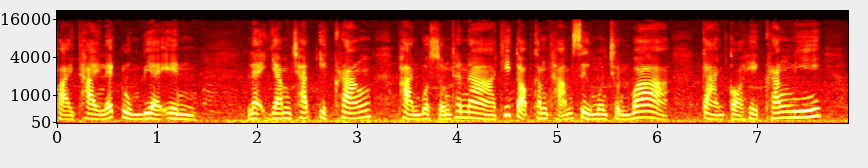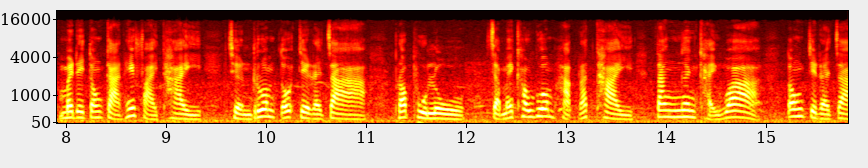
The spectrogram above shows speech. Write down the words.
ฝ่ายไทยและกลุ่ม BIN และย้ำชัดอีกครั้ง ผ่านบทสนทนาที่ตอบคำถามสื่อมวลชนว่า การก่อเหตุครั้งนี้ไม่ได้ต้องการให้ฝ่ายไทย เชิญร่วมโต๊ะเจรจา เพราะพูโลจะไม่เข้าร่วมหักรัฐไทย ตั้งเงื่อนไขว่าต้องเจรจา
